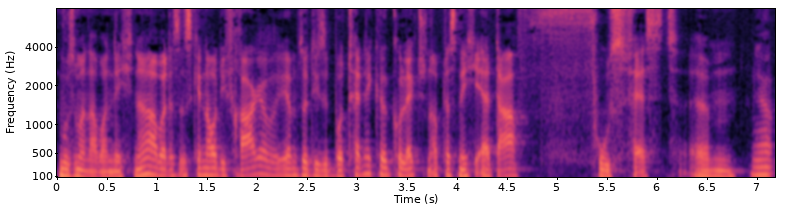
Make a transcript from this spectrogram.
muss man aber nicht. Ne? Aber das ist genau die Frage. Wir haben so diese Botanical Collection, ob das nicht eher da fußfest. Ähm, Ja.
